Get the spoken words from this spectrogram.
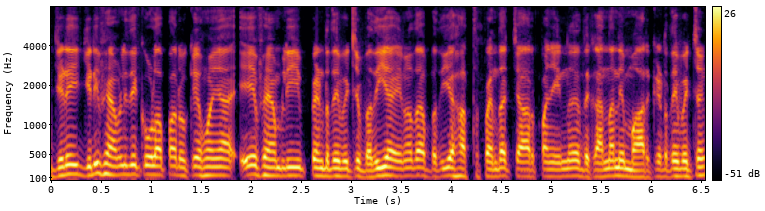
ਜਿਹੜੀ ਜਿਹੜੀ ਫੈਮਿਲੀ ਦੇ ਕੋਲ ਆਪਾਂ ਰੁਕੇ ਹੋਏ ਆ ਇਹ ਫੈਮਿਲੀ ਪਿੰਡ ਦੇ ਵਿੱਚ ਵਧੀਆ, ਇਹਨਾਂ ਦਾ ਵਧੀਆ ਹੱਥ ਪੈਂਦਾ ਚਾਰ ਪੰਜ ਇਹਨਾਂ ਦੇ ਦੁਕਾਨਾਂ ਨੇ ਮਾਰਕੀਟ ਦੇ ਵਿੱਚ।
